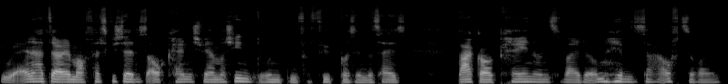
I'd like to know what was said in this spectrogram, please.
die UN hat ja eben auch festgestellt, dass auch keine schweren Maschinen da unten verfügbar sind. Das heißt, Bagger, Kräne und so weiter, um eben die Sache aufzuräumen.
